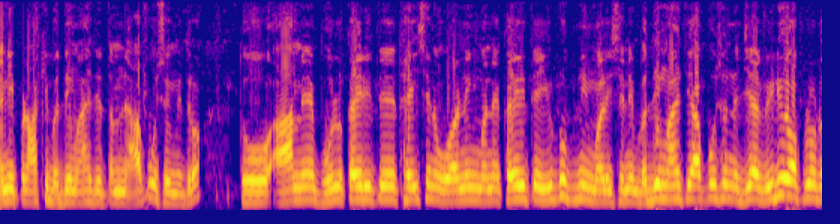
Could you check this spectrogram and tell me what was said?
એની પણ આખી બધી માહિતી તમને આપું છું મિત્રો. તો આ મેં ભૂલ કઈ રીતે થઈ છે ને વોર્નિંગ મને કઈ રીતે યુટ્યુબની મળી છે ને બધી માહિતી આપું છું ને જે વીડિયો અપલોડ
